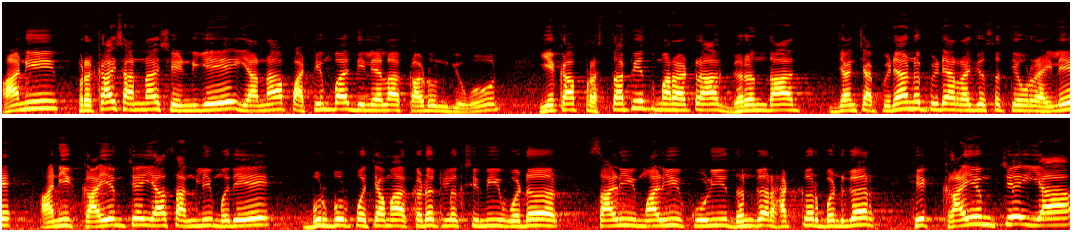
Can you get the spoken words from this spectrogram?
आणि प्रकाश अण्णा शेंडगे यांना पाठिंबा दिलेला काढून घेऊन एका प्रस्थापित मराठा घरंदाज ज्यांच्या पिढ्यानं पिढ्या राज्यसत्तेवर राहिले आणि कायमचे या सांगलीमध्ये बुरबुर पचामा कडक लक्ष्मी वडर साळी माळी कोळी धनगर हाटकर बंडगर हे कायमचे या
